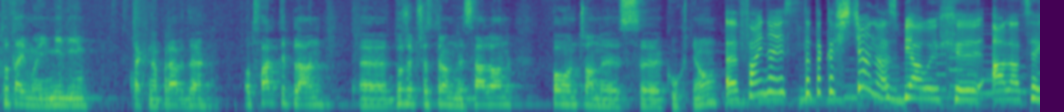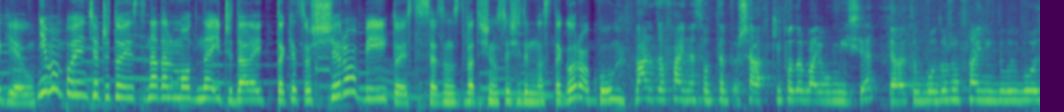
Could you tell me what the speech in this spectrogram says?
Tutaj, moi mili, tak naprawdę otwarty plan, e, duży przestronny salon połączony z e, kuchnią. E, Fajna jest ta taka ściana z białych y, ala cegieł. Nie mam pojęcia, czy to jest nadal modne i czy dalej takie coś się robi. To jest sezon z 2017 roku. Bardzo fajne są te szafki, podobają mi się. Ale to było dużo fajniej, gdyby były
